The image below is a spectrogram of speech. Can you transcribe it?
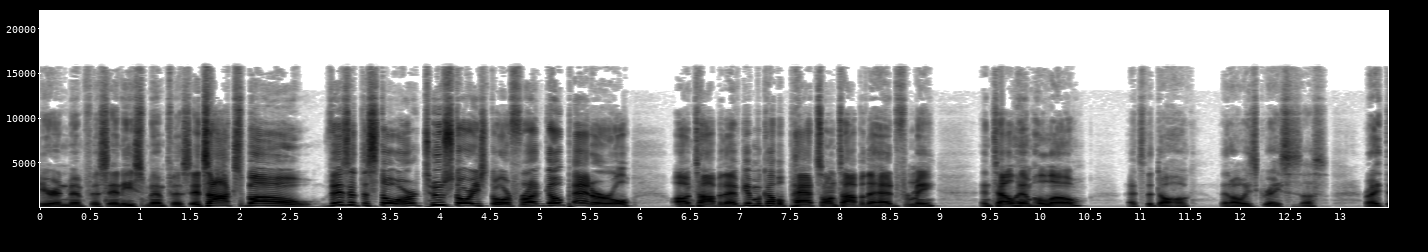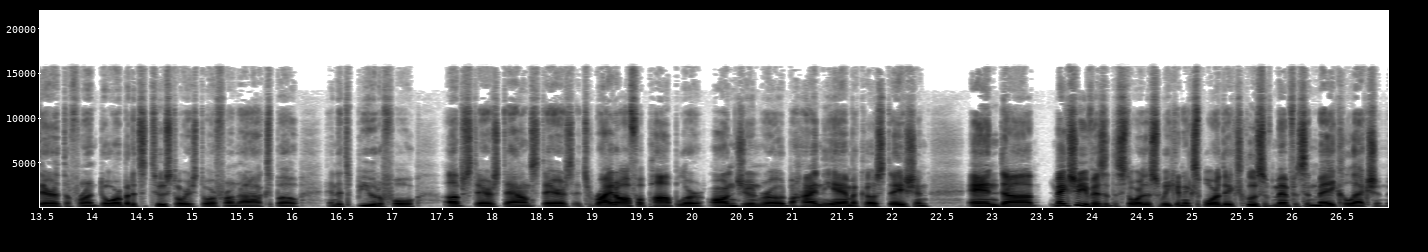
here in Memphis, in East Memphis. It's Oxbow. Visit the store, two story storefront. Go pet Earl on top of that. Give him a couple pats on top of the head for me and tell him hello. That's the dog that always graces us right there at the front door. But it's a two story storefront at Oxbow, and it's beautiful upstairs, downstairs. It's right off of Poplar on June Road behind the Amico station. And uh, make sure you visit the store this week and explore the exclusive Memphis in May collection,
